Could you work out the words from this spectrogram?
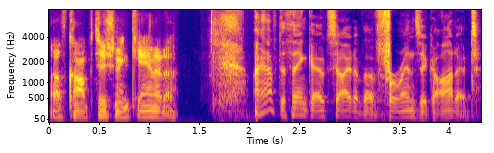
of competition in Canada. I have to think outside of a forensic audit,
